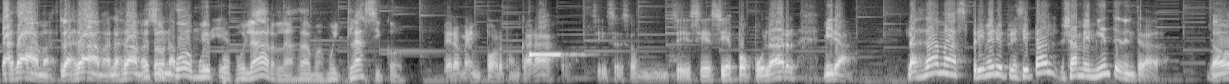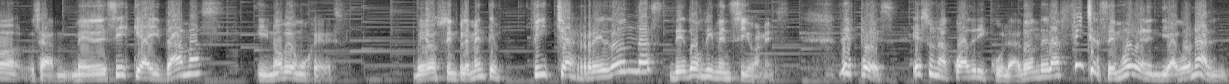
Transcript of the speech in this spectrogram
Las damas, las damas, las damas. Es son un juego muy popular, las damas, muy clásico. Pero me importa un carajo. Si, son- si- si es popular, mira, las damas, primero y principal, ya me mienten de entrada. ¿no? O sea, me decís que hay damas y no veo mujeres. Veo simplemente fichas redondas de dos dimensiones. Después, es una cuadrícula donde las fichas se mueven en diagonal.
